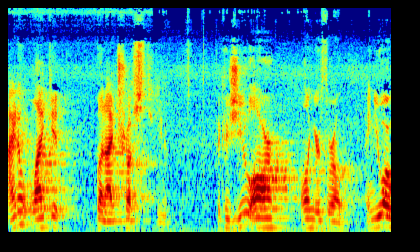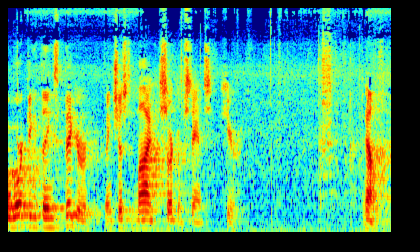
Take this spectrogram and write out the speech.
I don't like it, but I trust you because you are on your throne and you are working things bigger than just my circumstance here. Now,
